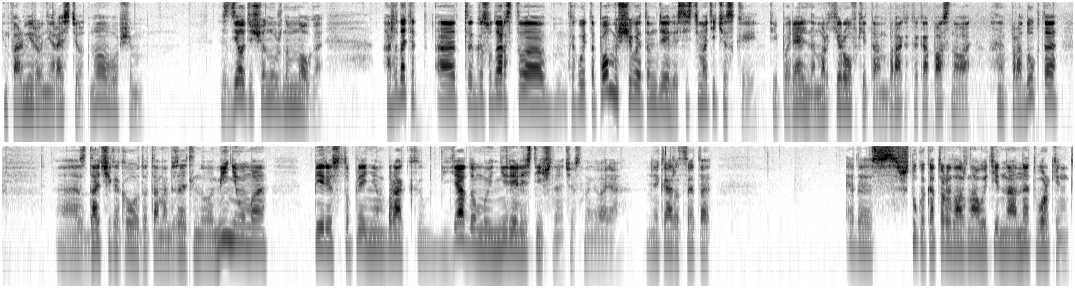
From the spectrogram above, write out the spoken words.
информирование растет. Но, в общем, сделать еще нужно много ожидать от, от государства какой-то помощи в этом деле, систематической, типа реально маркировки там брака как опасного продукта, э, сдачи какого-то там обязательного минимума перед вступлением в брак, я думаю, нереалистично, честно говоря. Мне кажется, это, это штука, которая должна уйти на нетворкинг,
